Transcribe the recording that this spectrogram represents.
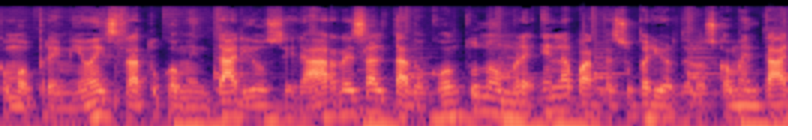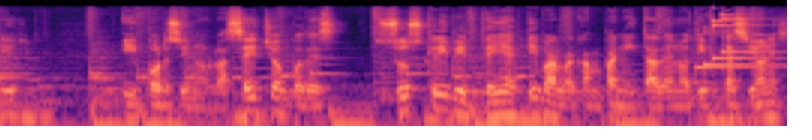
Como premio extra tu comentario será resaltado con tu nombre en la parte superior de los comentarios. Y por si no lo has hecho, puedes suscribirte y activar la campanita de notificaciones.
